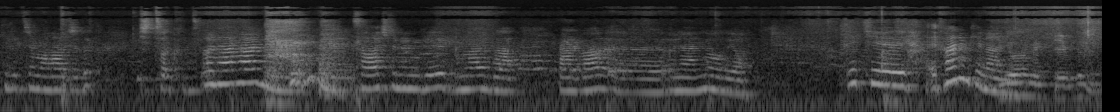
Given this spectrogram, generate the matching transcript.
iki litre mi harcadık Hiç takıntı. önem vermiyoruz değil mi? Savaş döneminde bunlar da galiba e, önemli oluyor. Peki efendim Kenan? Bir yorum ekleyebilir miyim?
